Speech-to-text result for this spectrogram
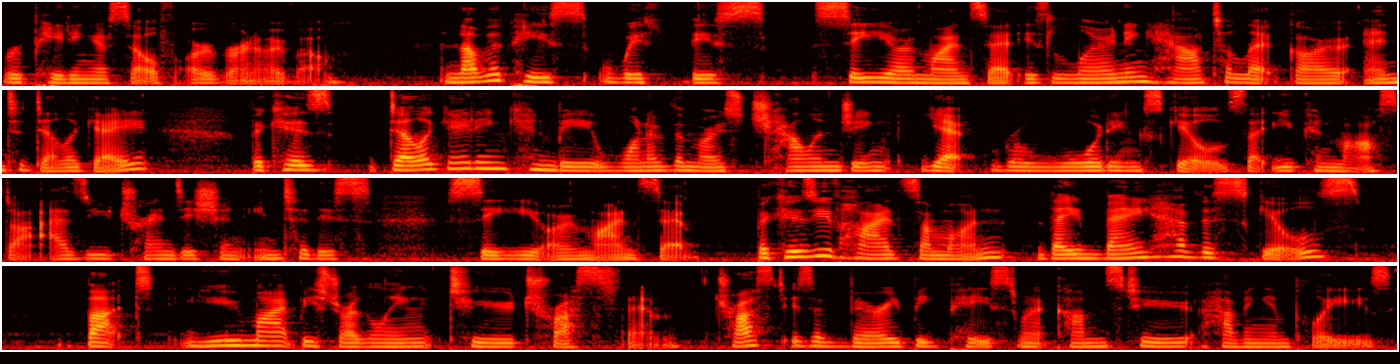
repeating yourself over and over. Another piece with this CEO mindset is learning how to let go and to delegate because delegating can be one of the most challenging yet rewarding skills that you can master as you transition into this CEO mindset. Because you've hired someone, they may have the skills but you might be struggling to trust them. Trust is a very big piece when it comes to having employees.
